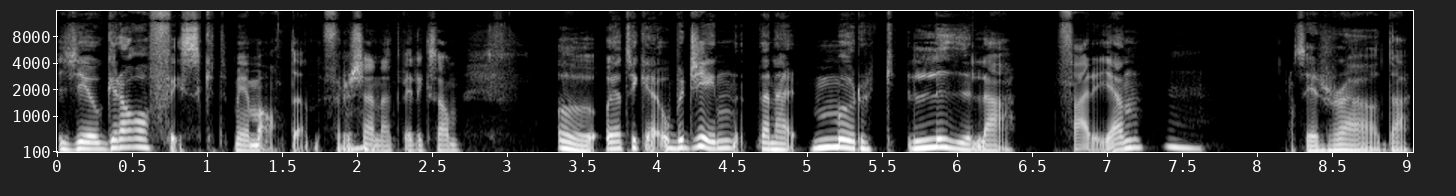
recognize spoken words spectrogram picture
geografiskt med maten. För att känna att vi liksom... Uh, och jag tycker aubergine, den här mörklila färgen. Alltså i röda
